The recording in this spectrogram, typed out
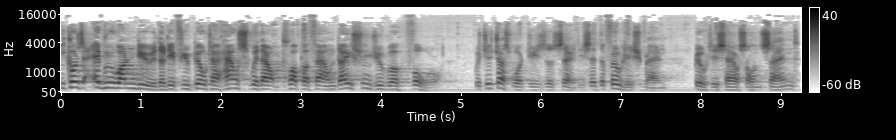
Because everyone knew that if you built a house without proper foundations, you were a fool, which is just what Jesus said. He said, The foolish man built his house on sand.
